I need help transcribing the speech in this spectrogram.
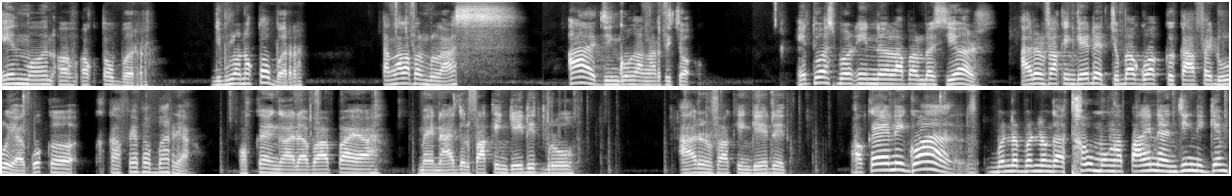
In month of October. Di bulan Oktober tanggal 18. Ah, gua nggak ngerti, Cok. It was born in the 18 years. I don't fucking get it. Coba gua ke cafe dulu ya. Gua ke ke cafe apa bar ya? Oke, nggak ada apa-apa ya. Man, I don't fucking get it, bro. I don't fucking get it. Oke, nih gua bener-bener nggak tahu mau ngapain anjing nih game.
